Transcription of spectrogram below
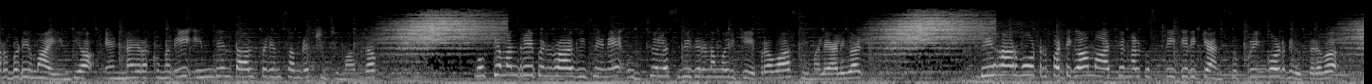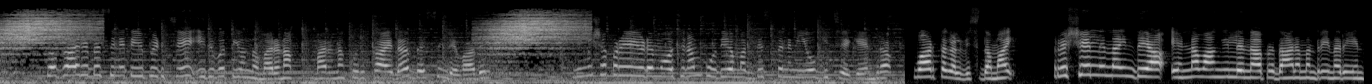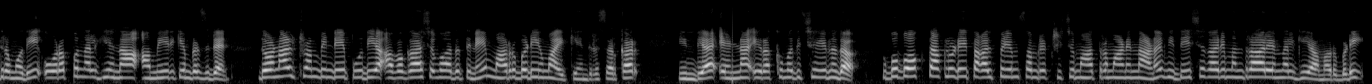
മറുപടിയുമായി ഇന്ത്യ എണ്ണ ഇറക്കുമതി ഇന്ത്യൻ താൽപര്യം സംരക്ഷിച്ചു മാത്രം. മുഖ്യമന്ത്രി പിണറായി വിജയനെ ഉജ്ജ്വല സ്വീകരണം ഒരുക്കി പ്രവാസി മലയാളികൾ. ബീഹാർ വോട്ടർ പട്ടിക മാറ്റങ്ങൾ പ്രസിദ്ധീകരിക്കാൻ സുപ്രീം കോടതി ഉത്തരവ്. സ്വകാര്യ ബസിനെ തീപിടിച്ച് ഇരുപത്തിയൊന്ന് മരണം മരണക്കുരുക്കായത് ബസിന്റെ വാതിൽ. നിമിഷപ്രിയയുടെ മോചനം പുതിയ മധ്യസ്ഥനെ നിയോഗിച്ച് കേന്ദ്രം. വാർത്തകൾ വിശദമായി. റഷ്യയിൽ നിന്ന് ഇന്ത്യ എണ്ണ വാങ്ങില്ലെന്ന് പ്രധാനമന്ത്രി നരേന്ദ്രമോദി ഉറപ്പു നൽകിയെന്ന അമേരിക്കൻ പ്രസിഡന്റ് ഡൊണാൾഡ് ട്രംപിന്റെ പുതിയ അവകാശവാദത്തിന് മറുപടിയുമായി കേന്ദ്ര സർക്കാർ. ഇന്ത്യ എണ്ണ ഇറക്കുമതി ചെയ്യുന്നത് ഉപഭോക്താക്കളുടെ താൽപര്യം സംരക്ഷിച്ച് മാത്രമാണെന്നാണ് വിദേശകാര്യ മന്ത്രാലയം നൽകിയ മറുപടി.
